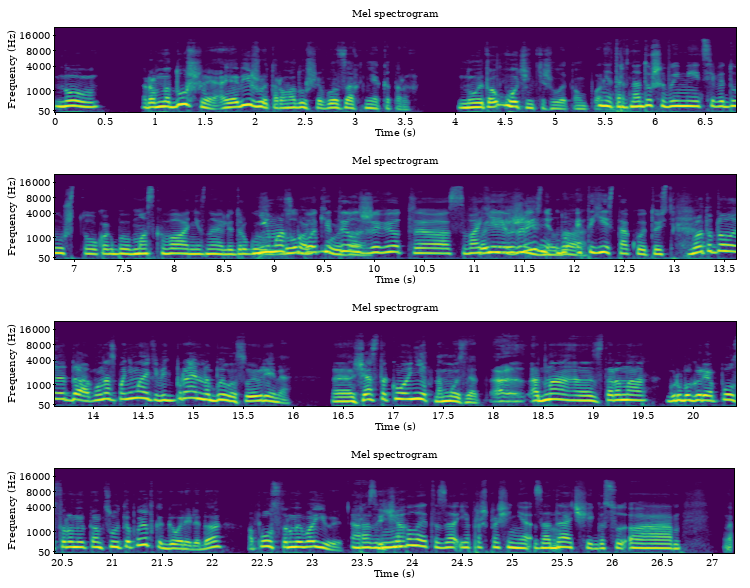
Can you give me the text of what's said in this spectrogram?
ну, равнодушие, а я вижу это равнодушие в глазах некоторых, ну, это очень тяжело этому парню. Нет, равнодушие вы имеете в виду, что как бы Москва, не знаю, или другой Не Москва, глубокий любой, тыл да. живет своей, Своей жизнью. жизнью, Ну, да. это есть такое. То есть Ну, это, да, да, у нас, понимаете, ведь правильно было в свое время. Э, Сейчас такого нет, на мой взгляд. А, Одна э, сторона, грубо говоря, полстраны танцует и поет, как говорили, да, а полстраны воюет. А разве Сейчас- не было это, за, я прошу прощения, задачей госу- а,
